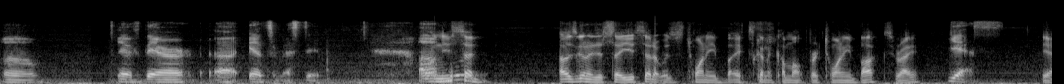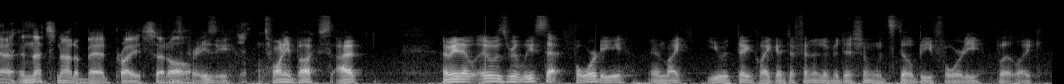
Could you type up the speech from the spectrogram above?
um, if they're uh, interested. Well, and you um, said, I was gonna just say, you said it was twenty, but it's gonna come out for twenty bucks, right? Yes. Yeah, and that's not a bad price at all. Crazy, yeah. twenty bucks. I, I mean, it, it was released at forty, and like you would think like a definitive edition would still be forty, but like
